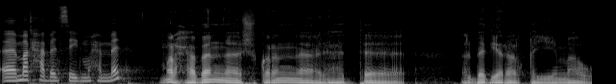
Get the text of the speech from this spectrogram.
آه، مرحبا سيد محمد. مرحبا شكرا على هذه البادرة القيمة و...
